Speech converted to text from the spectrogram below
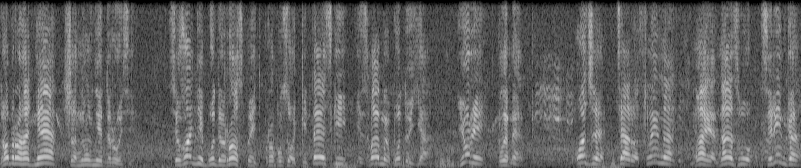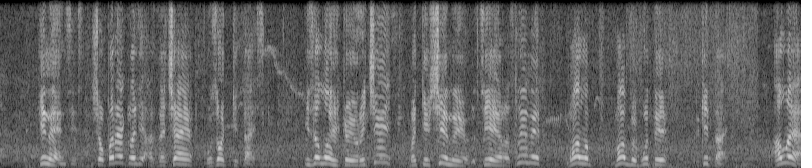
Доброго дня, шановні друзі! Сьогодні буде розповідь про бузок китайський і з вами буду я, Юрій Клименко. Отже, ця рослина має назву Сірінга кінензіс, що в перекладі означає бузок китайський. І за логікою речей, батьківщиною цієї рослини мав би бути Китай. Але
